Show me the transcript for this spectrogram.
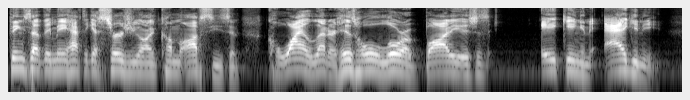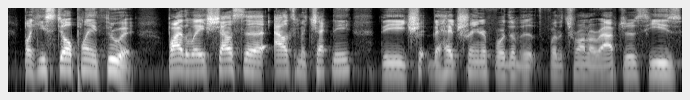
Things that they may have to get surgery on come off season. Kawhi Leonard, his whole lower body is just aching and agony, but he's still playing through it. By the way, shouts to Alex McKechnie, the the head trainer for the for the Toronto Raptors. He's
